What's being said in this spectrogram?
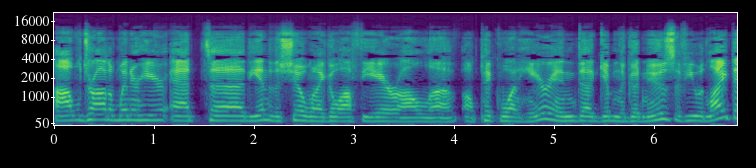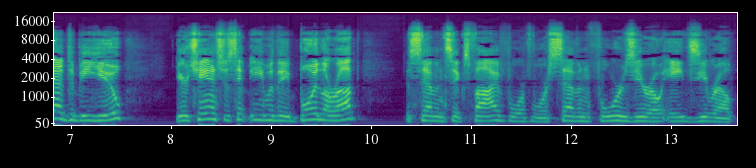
Uh, we'll draw the winner here at uh, the end of the show. When I go off the air, I'll uh, I'll pick one here and uh, give them the good news. If you would like that to be you, your chance just hit me with a boiler up to 765-447-4080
